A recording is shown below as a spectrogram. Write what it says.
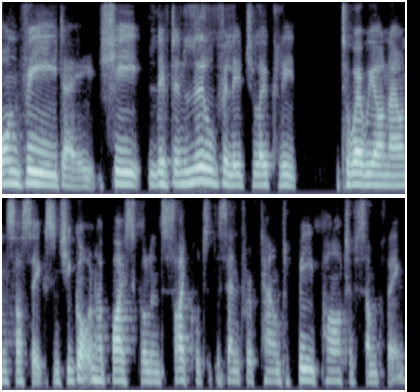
on VE Day. She lived in a little village locally to where we are now in Sussex, and she got on her bicycle and cycled to the centre of town to be part of something.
